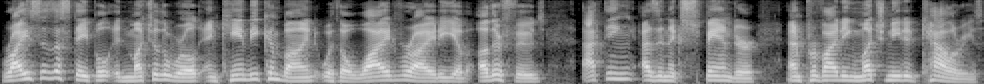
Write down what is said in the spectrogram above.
Rice is a staple in much of the world and can be combined with a wide variety of other foods, acting as an expander and providing much needed calories,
